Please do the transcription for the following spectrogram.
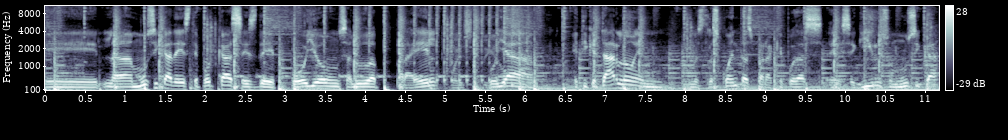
Eh, la música de este podcast es de Pollo, un saludo para él. Voy a etiquetarlo en nuestras cuentas para que puedas eh, seguir su música.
